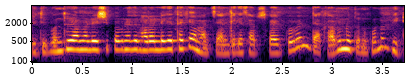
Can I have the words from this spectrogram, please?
যদি বন্ধুরা আমার রেসিপি আপনাদের ভালো লেগে থাকে, আমার চ্যানেলটিকে সাবস্ক্রাইব করবেন। দেখা হবে নতুন কোনো ভিডিও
